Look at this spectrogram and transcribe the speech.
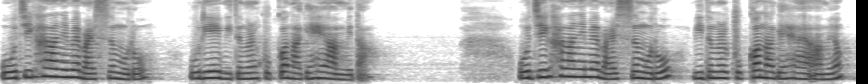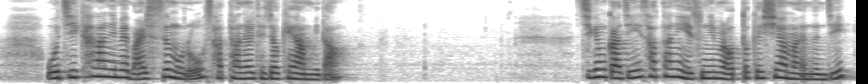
오직 하나님의 말씀으로 우리의 믿음을 굳건하게 해야 합니다. 오직 하나님의 말씀으로 믿음을 굳건하게 해야 하며 오직 하나님의 말씀으로 사탄을 대적해야 합니다. 지금까지 사탄이 예수님을 어떻게 시험하였는지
